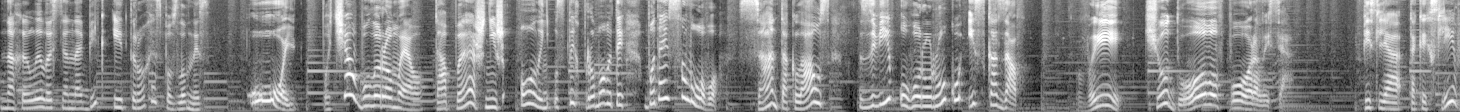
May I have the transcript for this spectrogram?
нахилилося на бік і трохи сповзло вниз. Ой! Почав було Ромео, та перш ніж олень устиг промовити бодай слово, Санта Клаус звів угору руку і сказав: Ви чудово впоралися. Після таких слів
